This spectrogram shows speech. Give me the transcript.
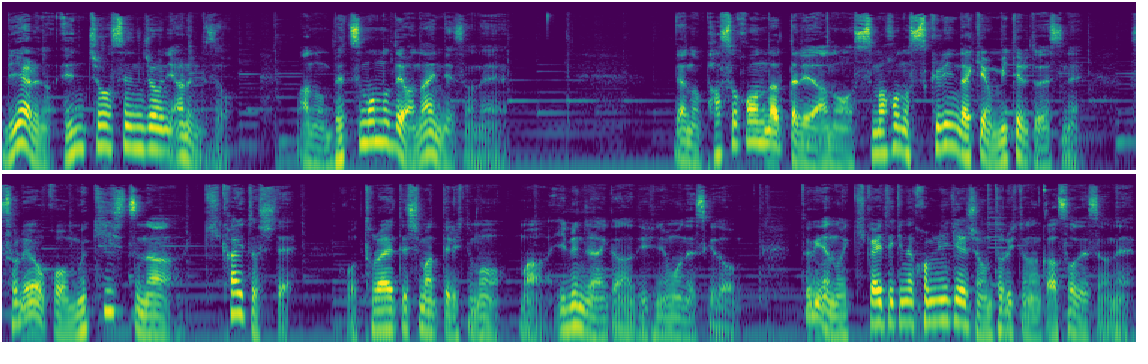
リアルの延長線上にあるんですよ。あの別物ではないんですよね。であのパソコンだったりあのスマホのスクリーンだけを見てるとですねそれをこう無機質な機械としてこう捉えてしまっている人も、まあ、いるんじゃないかなというふうに思うんですけど特にあの機械的なコミュニケーションを取る人なんかはそうですよね。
